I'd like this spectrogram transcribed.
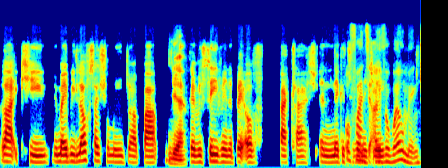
like you, who maybe love social media but Yeah. they're receiving a bit of backlash and Or negative finds it overwhelming.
